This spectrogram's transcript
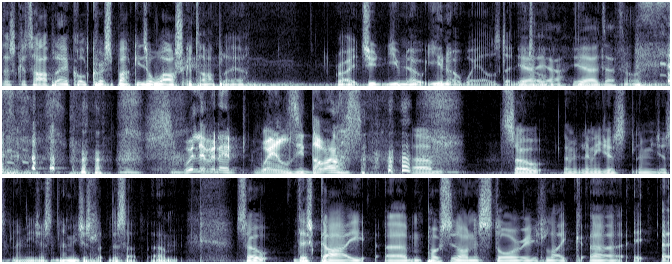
this guitar player called Chris Buck. He's a Welsh guitar player, right? You you know you know Wales, don't you? Yeah, Tom? yeah, yeah, definitely. We're living in Wales, you dumbass. um, so let me let me just let me just let me just let me just look this up. Um, so this guy um posted on his story like uh it, a,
